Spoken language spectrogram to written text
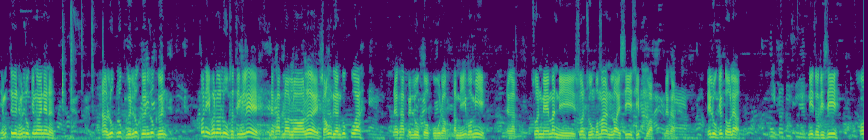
เห็นมันตื่นเห็นมันลุกจังน้อยแน่นั่นเอาลุกลุกขึ้นลุกขึ้นลุกขึ้นตัวนี้เพิ่นว่าลูกสติงเล่นะครับรอๆเลยสองเดือนกว่าๆนะครับเป็นลูกตัวผู้ดอกตำหนิบ่มีนะครับส่วนแม่มันนี่ส่วนสูงประมาณ140บวกนะครับได้ลูกจักโตแล้วนี่ตัวที่สี่นี่ตัวที่สี่ โอ้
